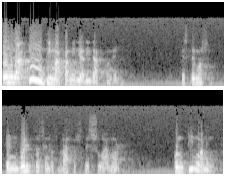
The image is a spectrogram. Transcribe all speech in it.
en la íntima familiaridad con Él, que estemos envueltos en los brazos de su amor, continuamente,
